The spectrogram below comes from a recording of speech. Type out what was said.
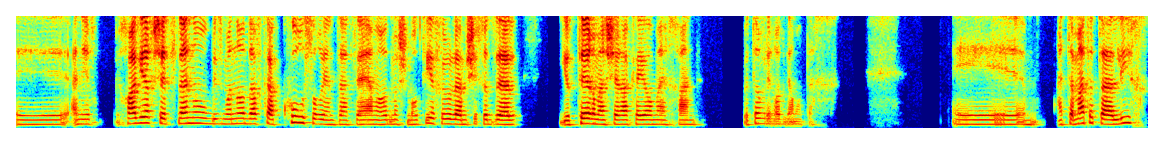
אה, אני יכולה להגיד לך שאצלנו בזמנו דווקא הקורס אוריינטציה היה מאוד משמעותי, אפילו להמשיך את זה על יותר מאשר רק היום האחד. וטוב לראות גם אותך. אה, התאמת התהליך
